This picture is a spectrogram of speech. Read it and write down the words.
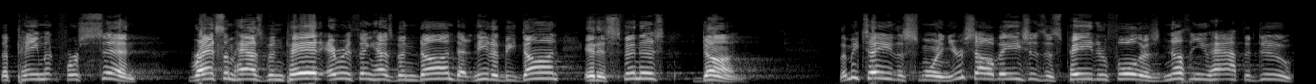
the payment for sin ransom has been paid, everything has been done that needed to be done. It is finished, done. Let me tell you this morning, your salvation is paid in full. There's nothing you have to do.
